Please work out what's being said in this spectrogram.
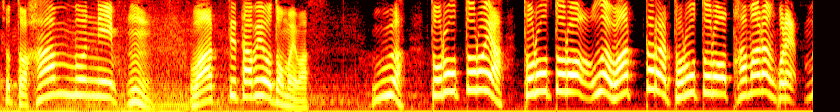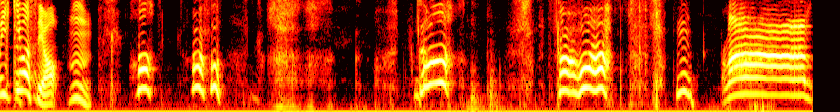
ちょっと半分に、うん、割って食べようと思います。うわ、とろとろや、とろとろ。うわ、割ったらとろとろ。たまらん、これ。いきますよ。うん。はっ、はっ、あああうんあー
